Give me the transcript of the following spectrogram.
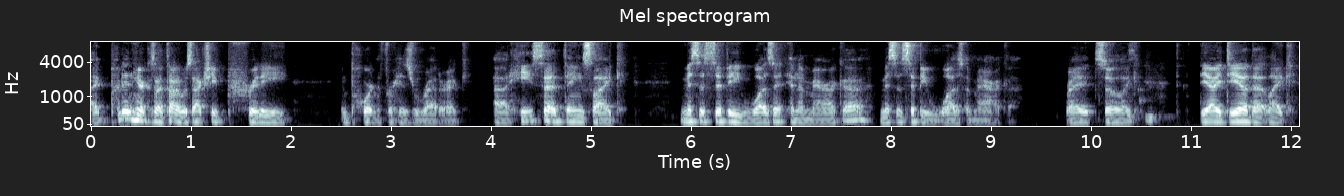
i put in here because i thought it was actually pretty important for his rhetoric. Uh, he said things like mississippi wasn't in america mississippi was america right? So like the idea that like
